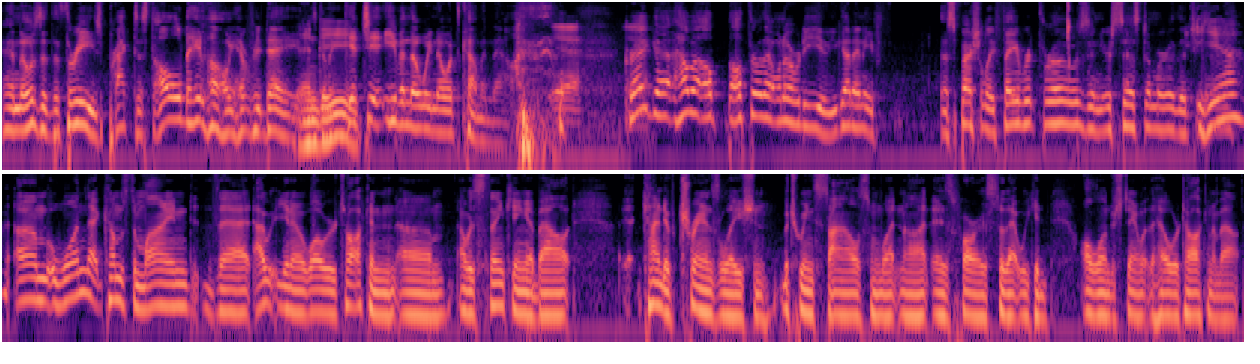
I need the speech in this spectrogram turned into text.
And those are the threes practiced all day long, every day. It's going to get you, even though we know it's coming now. Yeah. Craig, uh, how about I'll, I'll throw that one over to you. You got any f- especially favorite throws in your system or that you Yeah, um, one that comes to mind that I, you know, while we were talking, um, I was thinking about kind of translation between styles and whatnot, as far as so that we could all understand what the hell we're talking about.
